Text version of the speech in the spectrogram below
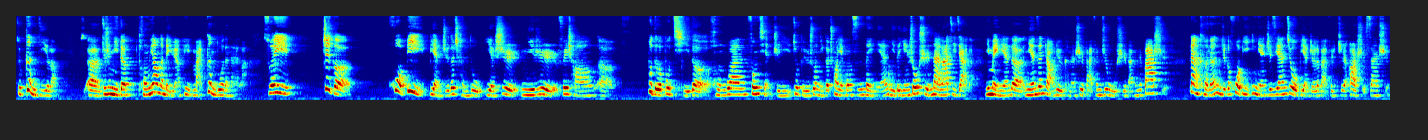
就更低了，呃，就是你的同样的美元可以买更多的奈拉，所以这个货币贬值的程度也是尼日非常呃。不得不提的宏观风险之一，就比如说你一个创业公司，每年你的营收是奈拉计价的，你每年的年增长率可能是百分之五十、百分之八十，但可能你这个货币一年之间就贬值了百分之二十三十，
